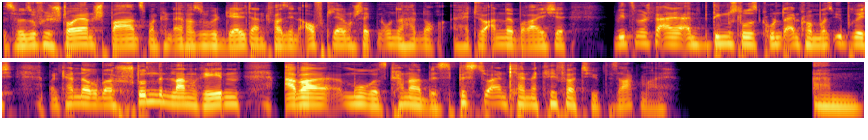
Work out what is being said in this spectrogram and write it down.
es will so viel Steuern sparen, man könnte einfach so viel Geld dann quasi in Aufklärung stecken und halt noch halt für andere Bereiche, wie zum Beispiel ein, ein bedingungsloses Grundeinkommen, was übrig. Man kann darüber stundenlang reden, aber Moritz, Cannabis, bist du ein kleiner Kiffertyp? Sag mal. Ähm,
